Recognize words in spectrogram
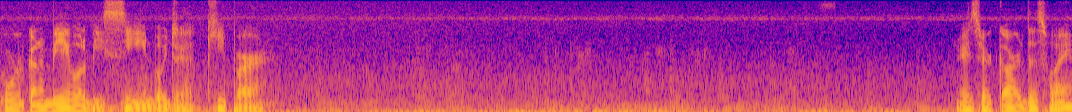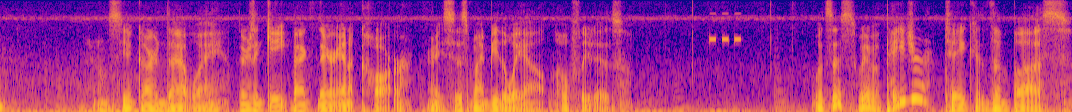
we're going to be able to be seen, but we just keep our... Is there a guard this way? I don't see a guard that way. There's a gate back there and a car. All right, so this might be the way out. Hopefully it is. What's this? We have a pager? Take the bus.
